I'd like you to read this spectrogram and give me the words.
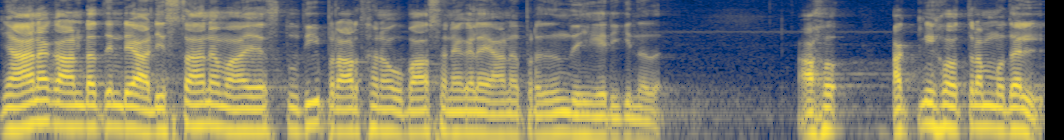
ജ്ഞാനകാന്ഡത്തിന്റെ അടിസ്ഥാനമായ സ്തുതി പ്രാർത്ഥന ഉപാസനകളെയാണ് പ്രതിനിധീകരിക്കുന്നത്. അഹോ അഗ്നിഹോത്രം മുതൽ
